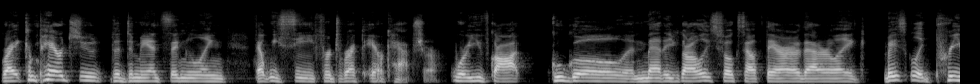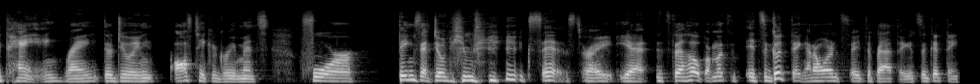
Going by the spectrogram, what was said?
right? Compared to the demand signaling that we see for direct air capture, where you've got Google and Meta, you've got all these folks out there that are like basically prepaying, right? They're doing offtake agreements for things that don't even exist, right? Yeah, it's the hope. I'm not, it's a good thing. I don't want to say it's a bad thing. It's a good thing.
